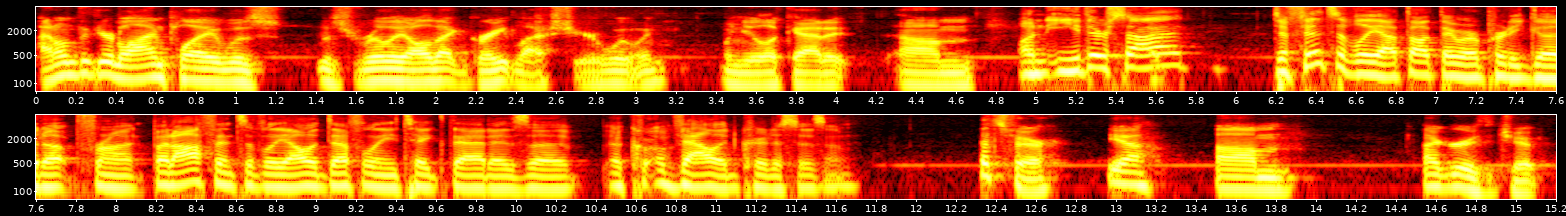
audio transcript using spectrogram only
I don't think their line play was was really all that great last year when when you look at it. Um, On either side, defensively, I thought they were pretty good up front, but offensively, I would definitely take that as a, a, a valid criticism. That's fair. Yeah. Um, I agree with you, Chip.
